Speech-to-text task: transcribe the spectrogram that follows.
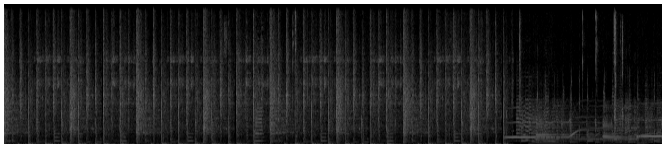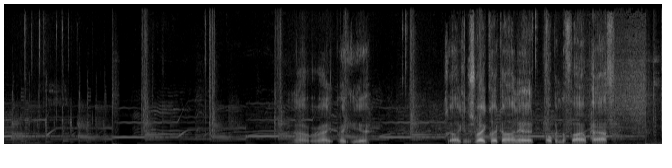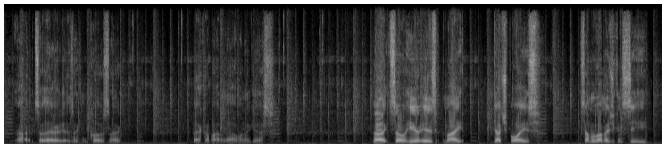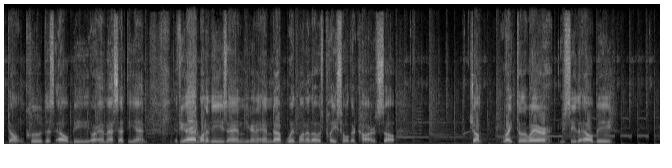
Alright, right here. So I can just right click on it, open the file path. So there it is. I can close, I back up out of that one, I guess. Alright, so here is my Dutch boys. Some of them, as you can see, don't include this LB or MS at the end. If you add one of these and you're going to end up with one of those placeholder cars. So jump right to the where you see the LB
